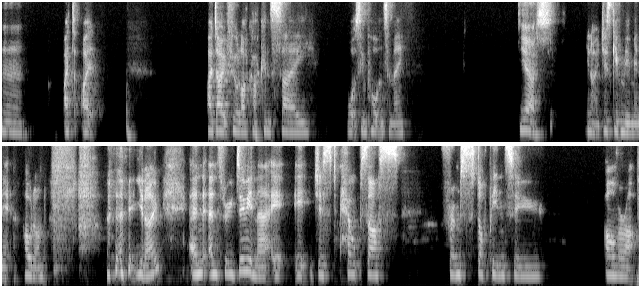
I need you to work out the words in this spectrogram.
Hmm. I, I, I don't feel like I can say what's important to me. Yes. You know, just give me a minute. Hold on. you know, and and through doing that, it it just helps us from stopping to armor up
